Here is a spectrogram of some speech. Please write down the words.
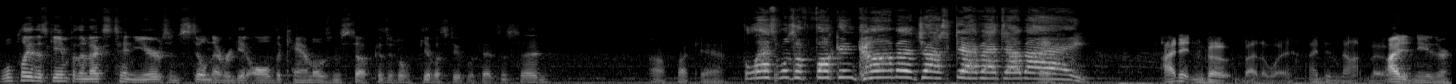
We'll play this game for the next 10 years and still never get all the camos and stuff because it'll give us duplicates instead. Oh, fuck yeah. The last one's a fucking comment. Just give it to me. Hey. I didn't vote, by the way. I did not vote. I didn't either.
